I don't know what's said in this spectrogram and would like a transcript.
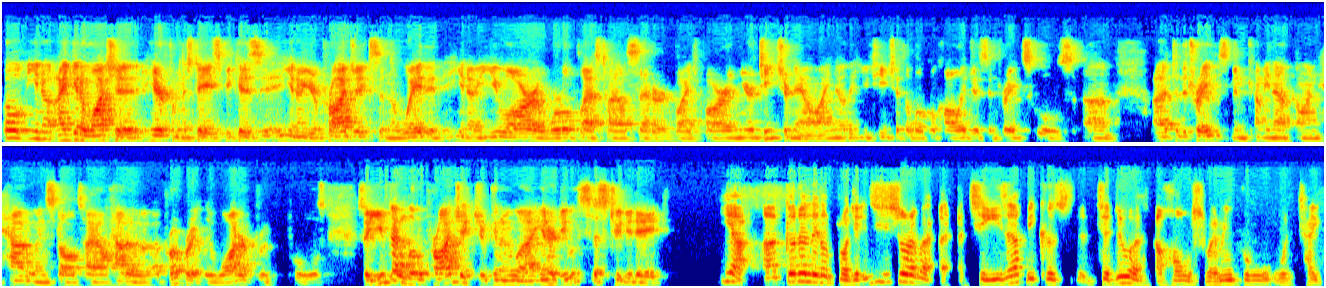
Well, you know, I get to watch it here from the States because, you know, your projects and the way that, you know, you are a world class tile setter by far, and you're a teacher now. I know that you teach at the local colleges and trade schools um, uh, to the tradesmen coming up on how to install tile, how to appropriately waterproof pools. So you've got a little project you're going to uh, introduce us to today. Yeah, I've got a little project. This is sort of a, a teaser because to do a, a, whole swimming pool would take,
